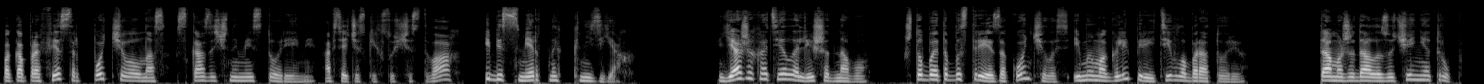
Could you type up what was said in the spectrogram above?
пока профессор подчивал нас сказочными историями о всяческих существах и бессмертных князьях. Я же хотела лишь одного, чтобы это быстрее закончилось, и мы могли перейти в лабораторию. Там ожидал изучение труп,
